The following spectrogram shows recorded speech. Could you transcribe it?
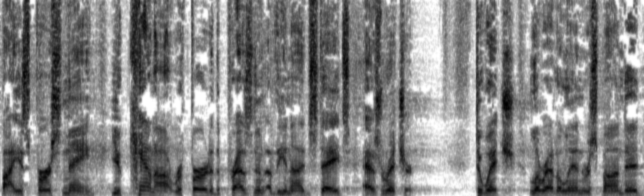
by his first name. You cannot refer to the President of the United States as Richard. To which Loretta Lynn responded,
